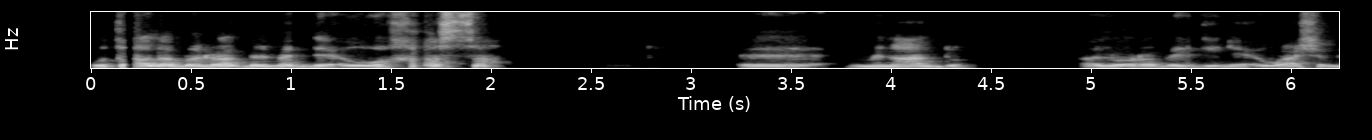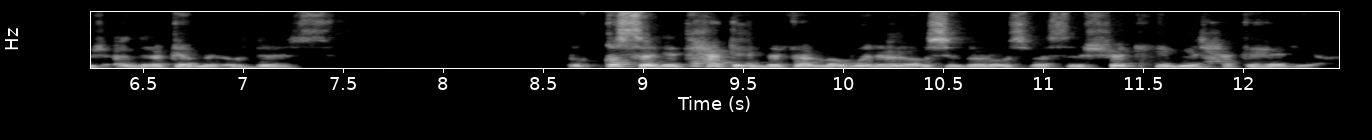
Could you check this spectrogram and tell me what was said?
وطلب من رب المجد قوة خاصة آه، من عنده. قال له يا رب اديني قوة عشان مش قادر أكمل القداس. القصة دي اتحكت بفم ابونا لؤي سيداروس بس مش فاكر مين حكاها لي يعني.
